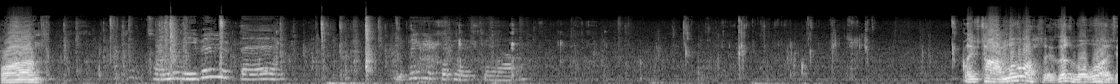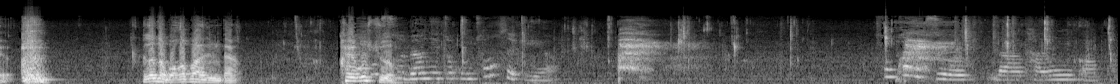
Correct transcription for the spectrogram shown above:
와, 저는 200일 때, 200일 때 뵐게요. 아직 다 안 먹어봤어요. 이것도 먹어봐야 돼요. 이것도 먹어봐야 됩니다. 칼국수. 면이 조금 초록색이에요. 손칼국수나 다른 것 같아.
